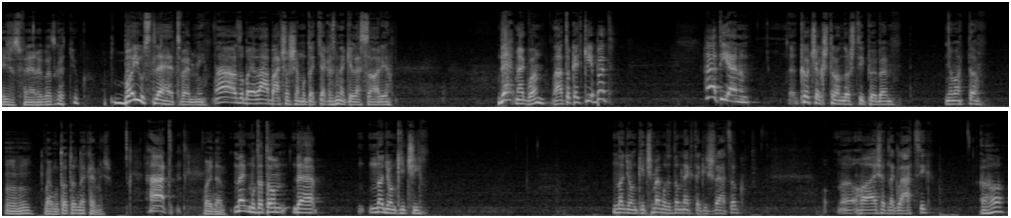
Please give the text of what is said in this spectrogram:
és azt felragazgatjuk, Bajuszt lehet venni. Á, az a baj, a lábát sosem mutatják, az mindenki leszarja. De megvan. Látok egy képet? Hát ilyen köcsök strandos cipőben nyomatta. Uh-huh. Megmutatod nekem is? Hát, Vagy nem? megmutatom, de nagyon kicsi. Nagyon kicsi. Megmutatom nektek is, rácok, ha esetleg látszik. Aha.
